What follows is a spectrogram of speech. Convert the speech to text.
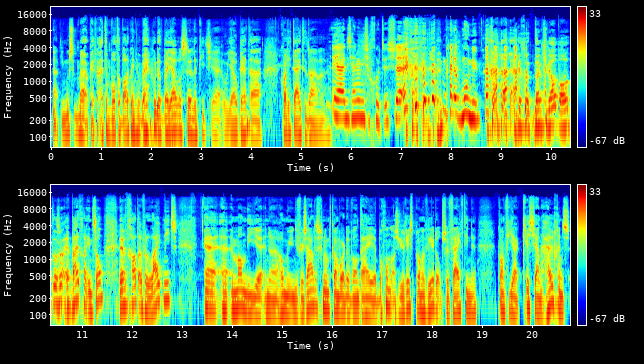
nou, die moesten bij mij ook even uit de bottenbal. Ik weet niet hoe, hoe dat bij jou was, Letitia. Hoe jouw beta-kwaliteiten waren. Ja, die zijn nog niet zo goed. Dus okay. ik ben ook moe nu. goed, dankjewel, Paul. Het was wel echt buitengewoon interessant. We hebben het gehad over Leibniz... Uh, een man die uh, een homo universalis genoemd kan worden, want hij begon als jurist, promoveerde op zijn vijftiende, kwam via Christian Huygens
